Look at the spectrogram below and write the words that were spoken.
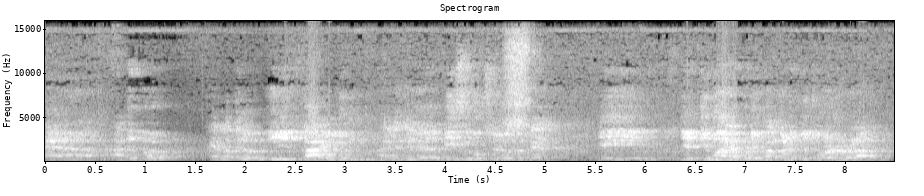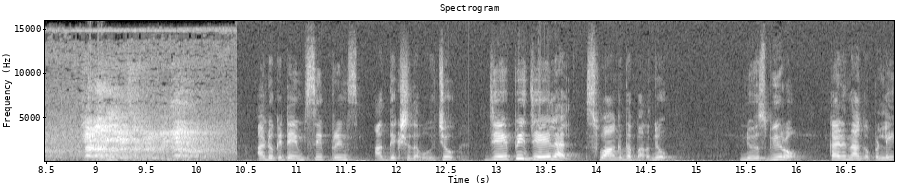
ആ, അതിപ്പോ കേരളത്തിലും ഈ കായിലും അല്ലെങ്കിൽ ഡി സി ബുക്സിലും ഒക്കെ ഈ ജഡ്ജിമാരെ കൂടി പങ്കെടുപ്പിച്ചുകൊണ്ടുള്ള ചടങ്ങുകൾ സംഘടിപ്പിക്കാറുണ്ട്. അഡ്വക്കേറ്റ് എം സി പ്രിൻസ് അധ്യക്ഷത വഹിച്ചു. ജെ പി ജയലാൽ സ്വാഗതം പറഞ്ഞു. News bureau Karunagappally.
